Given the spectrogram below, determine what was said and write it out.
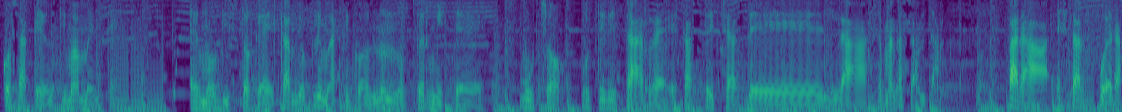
Cosa que últimamente hemos visto que el cambio climático no nos permite mucho utilizar estas fechas de la Semana Santa para estar fuera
